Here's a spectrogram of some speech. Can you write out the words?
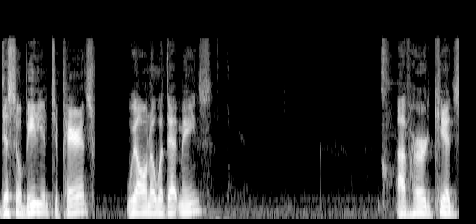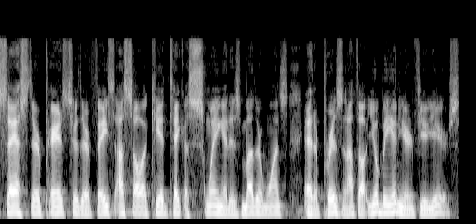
disobedient to parents. We all know what that means. I've heard kids sass their parents to their face. I saw a kid take a swing at his mother once at a prison. I thought, you'll be in here in a few years.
